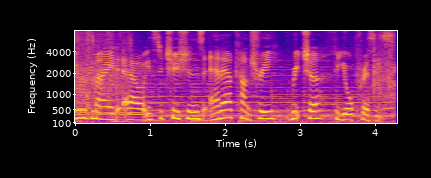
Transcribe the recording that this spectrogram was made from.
You have made our institutions and our country richer for your presence.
